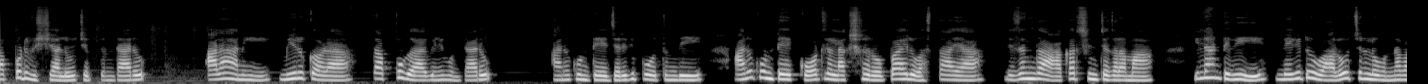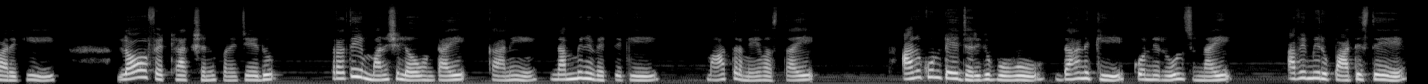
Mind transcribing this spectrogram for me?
తప్పుడు విషయాలు చెప్తుంటారు. అలా అని మీరు కూడా తప్పుగా విని ఉంటారు. అనుకుంటే జరిగిపోతుంది. అనుకుంటే కోట్ల లక్షల రూపాయలు వస్తాయా? నిజంగా ఆకర్షించగలమా? ఇలాంటివి నెగిటివ్ ఆలోచనలు ఉన్నవారికి లా ఆఫ్ అట్రాక్షన్ పనిచేయదు. ప్రతి మనిషిలో ఉంటాయి. కానీ నమ్మిన వ్యక్తికి మాత్రమే వస్తాయి. అనుకుంటే జరిగిపోవు. దానికి కొన్ని రూల్స్ ఉన్నాయి. అవి మీరు పాటిస్తే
